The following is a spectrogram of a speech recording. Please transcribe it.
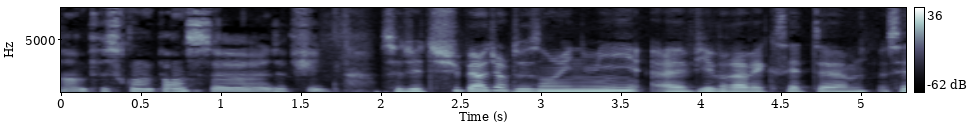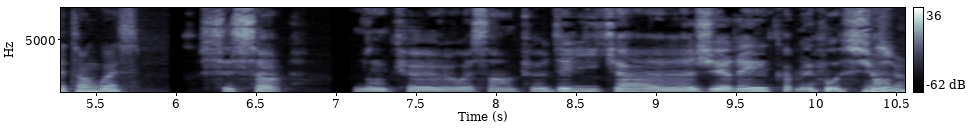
un, peu ce qu'on pense euh, depuis. Ça doit être super dur, deux ans et demi à vivre avec cette, euh, cette angoisse. C'est ça. Donc ouais, c'est un peu délicat à gérer comme émotion.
